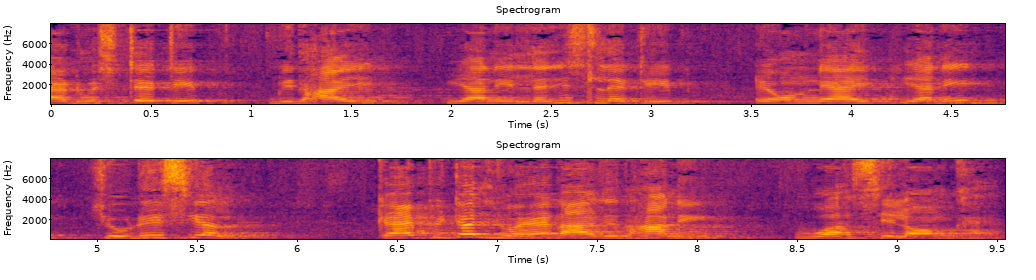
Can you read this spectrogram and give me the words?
एडमिनिस्ट्रेटिव विधायी, यानी लेजिस्लेटिव एवं न्यायिक, यानी जुडिशियल कैपिटल जो है राजधानी, वह शिलोंग है।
